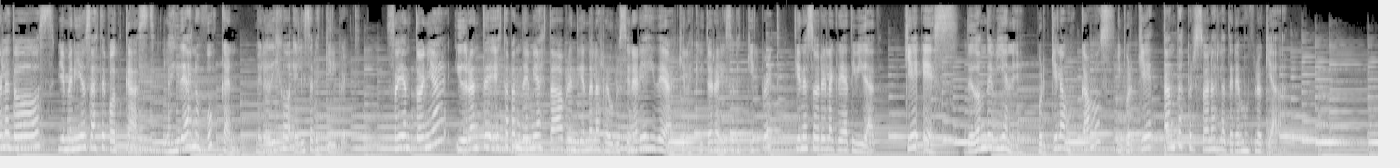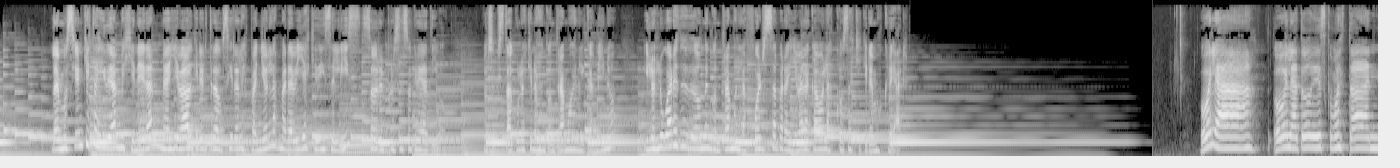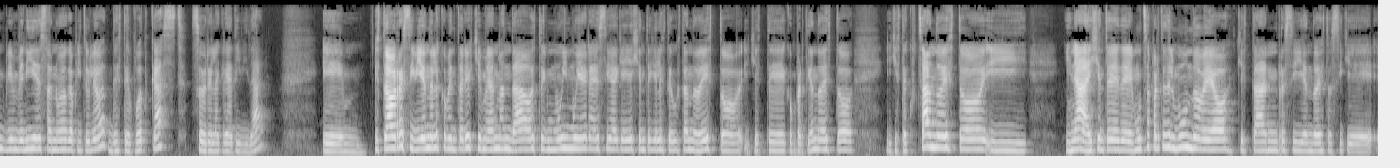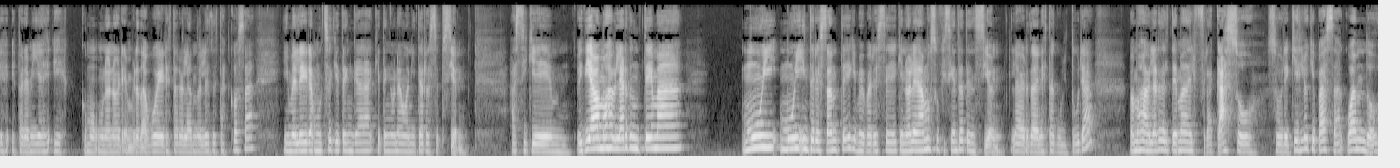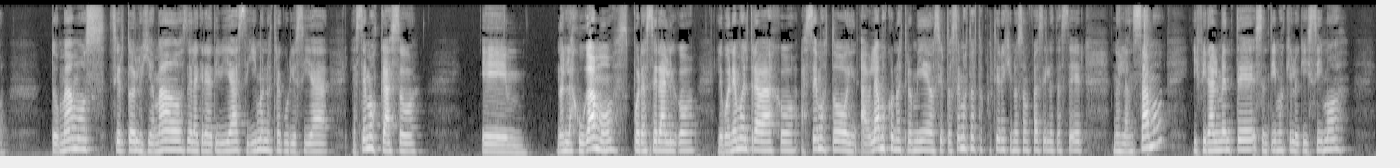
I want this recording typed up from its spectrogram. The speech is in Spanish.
Hola a todos, bienvenidos a este podcast. Las ideas nos buscan, me lo dijo Elizabeth Gilbert. Soy Antonia y durante esta pandemia he estado aprendiendo las revolucionarias ideas que la escritora Elizabeth Gilbert tiene sobre la creatividad. ¿Qué es? ¿De dónde viene? ¿Por qué la buscamos? ¿Y por qué tantas personas la tenemos bloqueada? La emoción que estas ideas me generan me ha llevado a querer traducir al español las maravillas que dice Liz sobre el proceso creativo los obstáculos que nos encontramos en el camino y los lugares desde donde encontramos la fuerza para llevar a cabo las cosas que queremos crear. Hola, hola a todos, ¿cómo están? Bienvenidos a un nuevo capítulo de este podcast sobre la creatividad. Eh, he estado recibiendo los comentarios que me han mandado, estoy muy muy agradecida que haya gente que le esté gustando esto y que esté compartiendo esto y que esté escuchando esto y y nada, hay gente de muchas partes del mundo, veo, que están recibiendo esto, así que es, para mí es, como un honor, en verdad, poder estar hablándoles de estas cosas y me alegra mucho que tenga, que tenga una bonita recepción. Así que mm, hoy día vamos a hablar de un tema muy, muy interesante que me parece que no le damos suficiente atención, la verdad, en esta cultura. Vamos a hablar del tema del fracaso, sobre qué es lo que pasa, cuándo, tomamos ciertos los llamados de la creatividad, seguimos nuestra curiosidad, le hacemos caso, em, nos la jugamos por hacer algo, le ponemos el trabajo, hacemos todo, hablamos con nuestro miedo, ¿cierto? Hacemos todas estas cuestiones que no son fáciles de hacer, nos lanzamos y finalmente sentimos que lo que hicimos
